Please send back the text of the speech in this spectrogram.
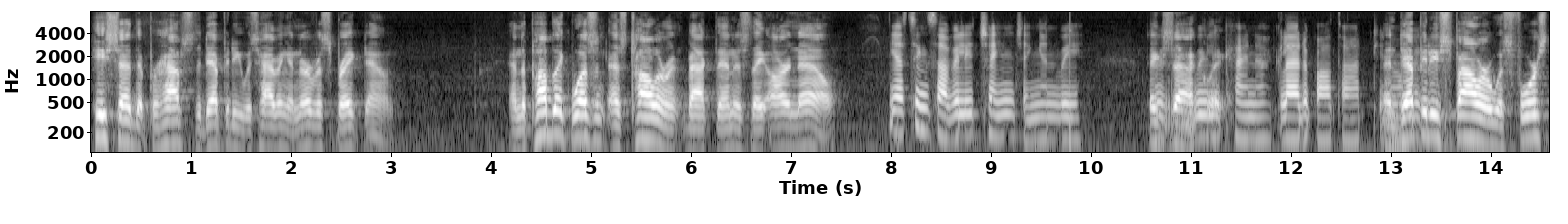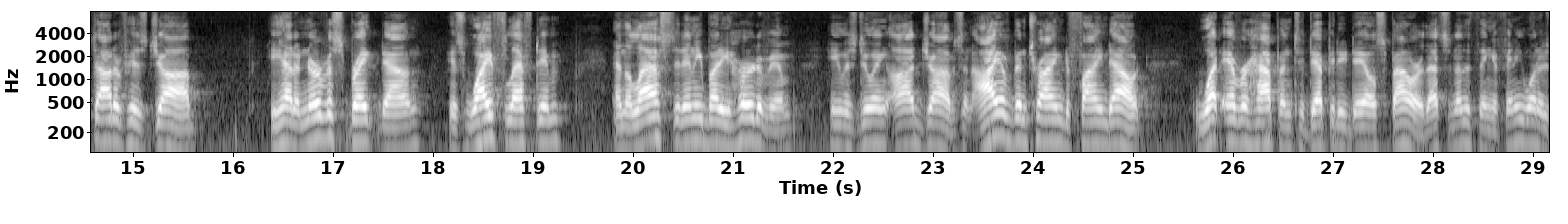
he said that perhaps the deputy was having a nervous breakdown. And the public wasn't as tolerant back then as they are now. Yeah, things are really changing, and we Exactly. really kind of glad about that. And know, Deputy Spaur was forced out of his job. He had a nervous breakdown. His wife left him. And the last that anybody heard of him, he was doing odd jobs. And I have been trying to find out whatever happened to Deputy Dale Spaur. That's another thing. If anyone who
